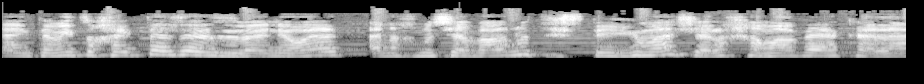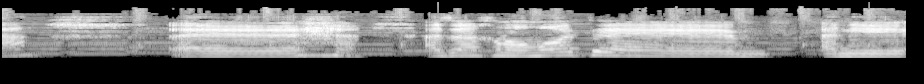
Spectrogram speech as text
אני תמיד צוחקת על זה, ואני אומרת, אנחנו שברנו את הסטיגמה של החמה והקלה. אה, אז אנחנו אומרות, אה, אני,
